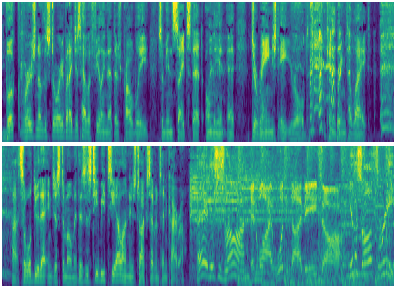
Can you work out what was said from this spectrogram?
book version of the story, but I just have a feeling that there's probably some insights that only an, a deranged eight-year-old can bring to light. Uh, so we'll do that in just a moment. This is TBTL on News Talk 710 KIRO. Hey, this is Ron. And why wouldn't I be Don? Give us all three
